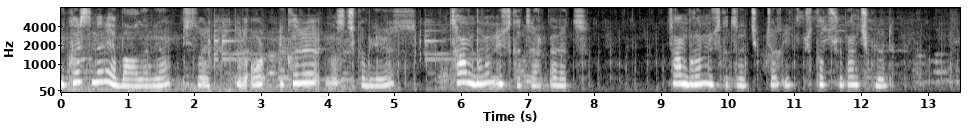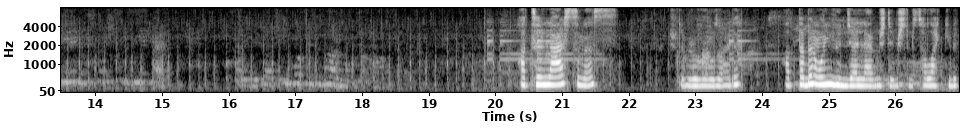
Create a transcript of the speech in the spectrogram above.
Yukarısı nereye bağlanıyor? Bir şey sorayım. Dur or yukarı nasıl çıkabiliriz? Tam bunun üst katı. Evet. Tam buranın üst katına çıkacağız. İlk üst kat şuradan çıkıyordu. Hatırlarsınız. Şurada bir ruhumuz vardı. Hatta ben oyun güncellenmiş demiştim salak gibi.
